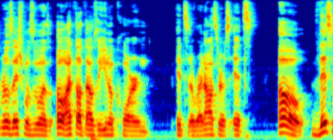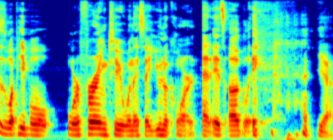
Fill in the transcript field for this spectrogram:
realization was was oh, I thought that was a unicorn. It's a rhinoceros. It's oh, this is what people were referring to when they say unicorn, and it's ugly. yeah.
